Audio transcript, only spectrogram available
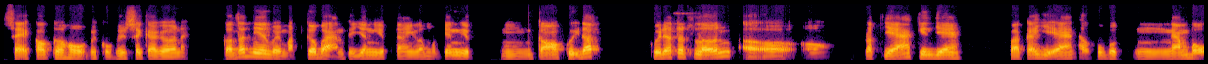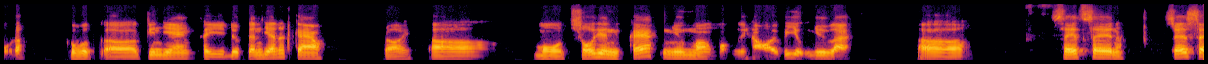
sẽ có cơ hội với cổ phiếu CKG này. Còn tất nhiên về mặt cơ bản thì doanh nghiệp này là một doanh nghiệp um, có quỹ đất quỹ đất rất lớn ở, ở Rạch Giá Kiên Giang. Và cái dự án ở khu vực ừ, Nam Bộ đó khu vực uh, Kiên Giang thì được đánh giá rất cao. Rồi uh, một số doanh nghiệp khác nhưng mà mọi người hỏi ví dụ như là ờ, uh, CSC nè. CSC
